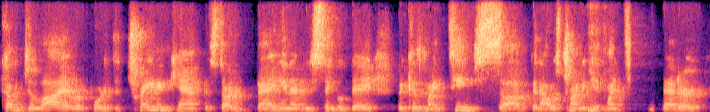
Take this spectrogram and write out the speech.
Come July, I reported to training camp and started banging every single day because my team sucked and I was trying to get my team better,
